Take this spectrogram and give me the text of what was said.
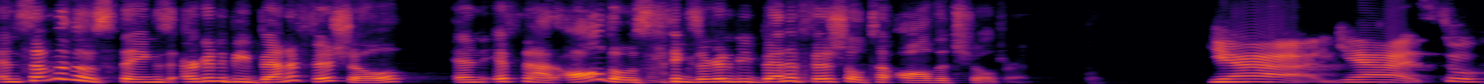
And some of those things are going to be beneficial and if not all those things are going to be beneficial to all the children yeah, yeah. So,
